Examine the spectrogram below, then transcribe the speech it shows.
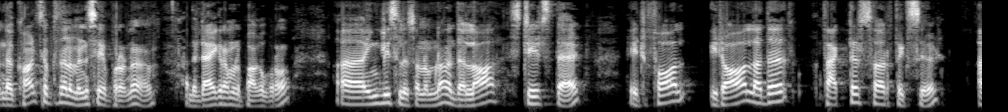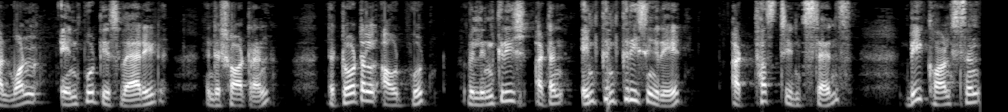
அந்த கான்செப்ட் தான் நம்ம என்ன செய்ய போறோம்னா அந்த டயக்ராமில் பார்க்க போறோம். இங்கிலீஷில் சொன்னோம்னா the law states that it fall it all other factors are fixed and one input is varied in the short run the total output will increase at an increasing rate at first instance be constant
